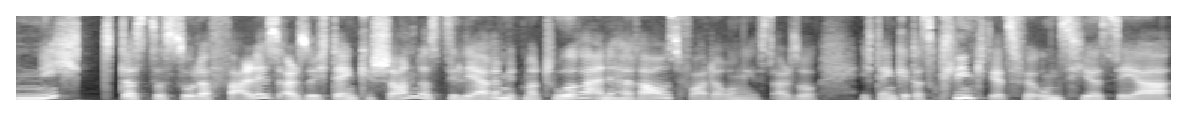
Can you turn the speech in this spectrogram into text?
nicht, dass das so der Fall ist. Also ich denke schon, dass die Lehre mit Matura eine Herausforderung ist. Also ich denke, das klingt jetzt für uns hier sehr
